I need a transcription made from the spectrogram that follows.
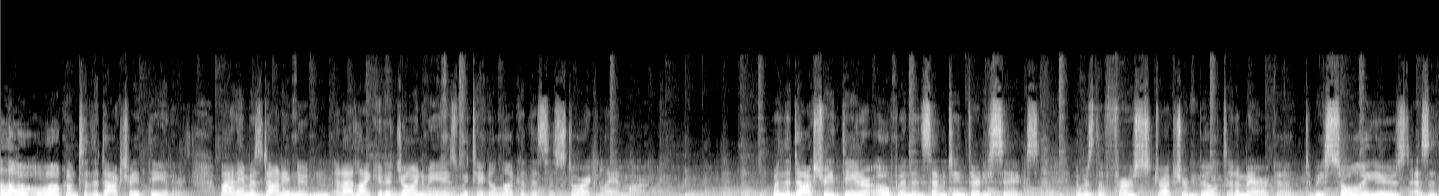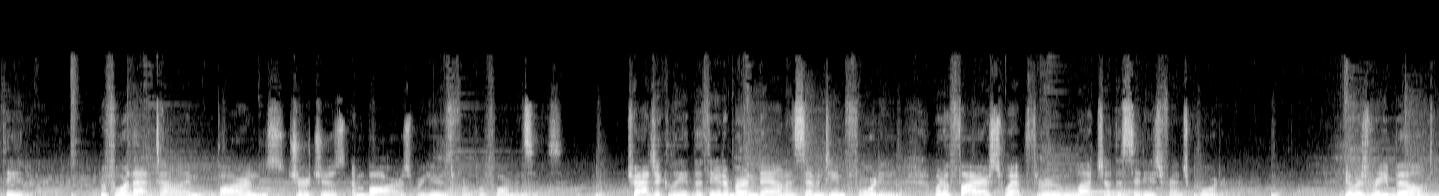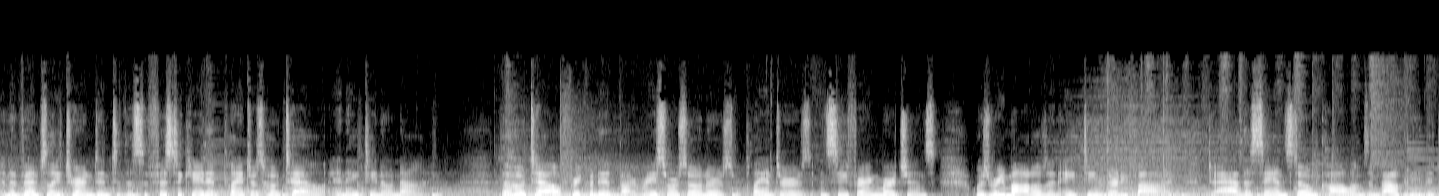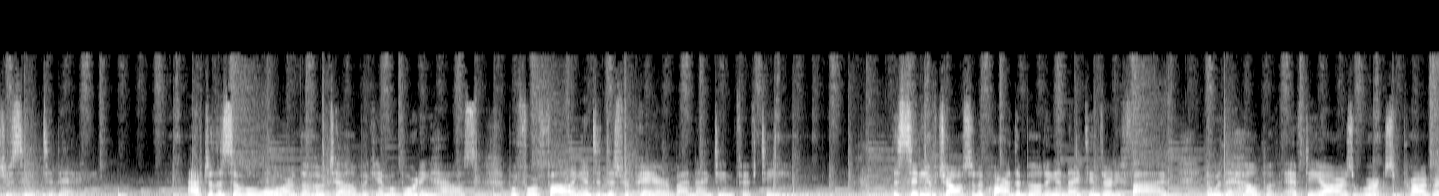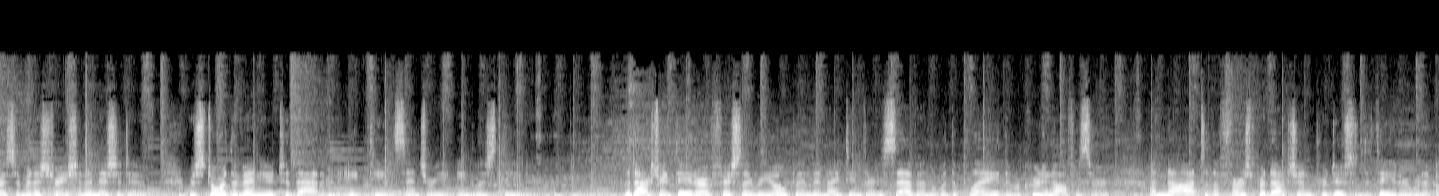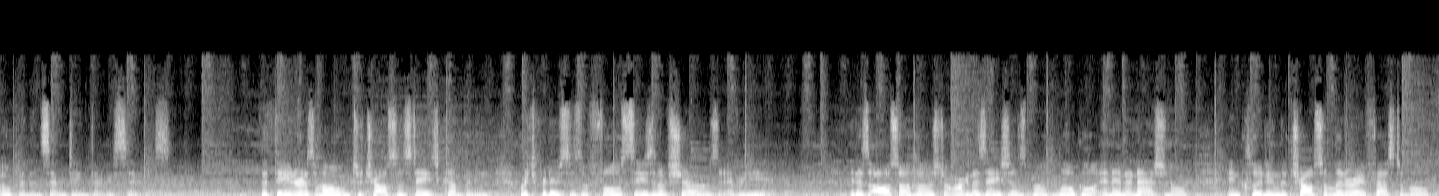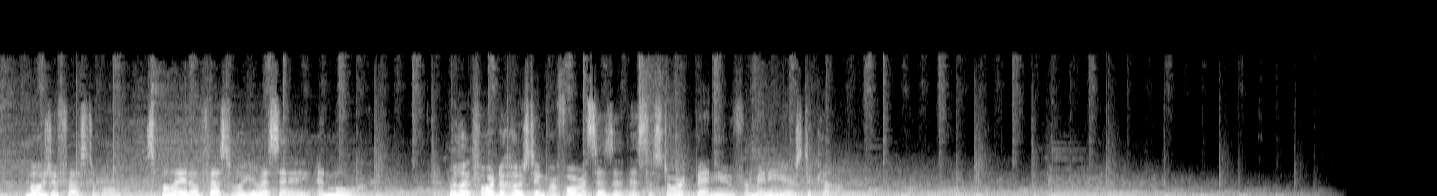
Hello and welcome to the Street Theater. My name is Donnie Newton and I'd like you to join me as we take a look at this historic landmark. When the Dock Street Theater opened in 1736, it was the first structure built in America to be solely used as a theater. Before that time, barns, churches, and bars were used for performances. Tragically, the theater burned down in 1740 when a fire swept through much of the city's French Quarter. It was rebuilt and eventually turned into the sophisticated Planters Hotel in 1809. The hotel, frequented by racehorse owners, planters, and seafaring merchants, was remodeled in 1835 to add the sandstone columns and balcony that you see today. After the Civil War, the hotel became a boarding house before falling into disrepair by 1915. The city of Charleston acquired the building in 1935 and, with the help of FDR's Works Progress Administration initiative, restored the venue to that of an 18th century English theater. The Dock Street Theater officially reopened in 1937 with the play The Recruiting Officer, a nod to the first production produced at the theater when it opened in 1736. The theater is home to Charleston Stage Company, which produces a full season of shows every year. It is also host to organizations both local and international, including the Charleston Literary Festival, Moja Festival, Spoleto Festival USA, and more. We look forward to hosting performances at this historic venue for many years to come.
